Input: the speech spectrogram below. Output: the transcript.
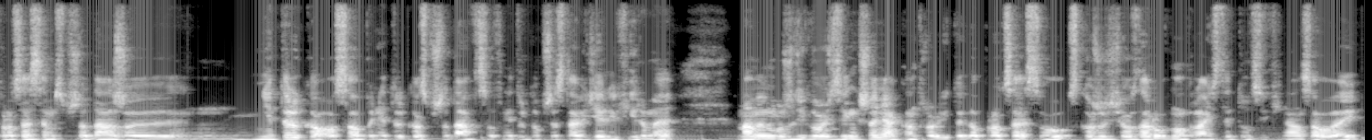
procesem sprzedaży nie tylko osoby, nie tylko sprzedawców, nie tylko przedstawicieli firmy, mamy możliwość zwiększenia kontroli tego procesu z korzyścią zarówno dla instytucji finansowej,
